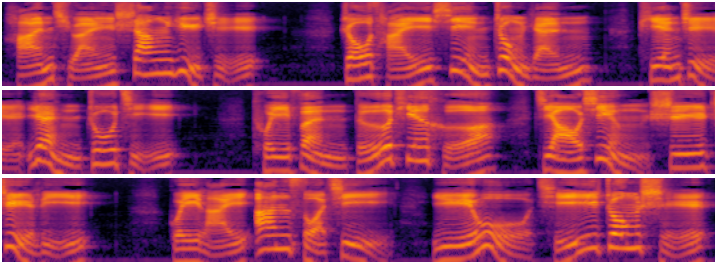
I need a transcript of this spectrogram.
寒泉伤玉指。周才信众人，偏志任诸己。推愤得天和，侥幸失治理。归来安所栖？与物齐中始。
